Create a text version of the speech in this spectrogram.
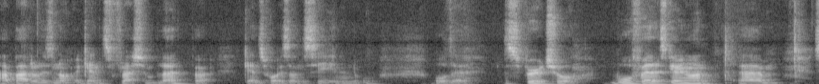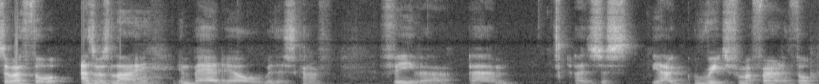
our battle is not against flesh and blood, but against what is unseen and all, all the, the spiritual warfare that's going on. Um, so I thought, as I was lying in bed ill with this kind of fever, um, I was just yeah, I reached for my phone and thought,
